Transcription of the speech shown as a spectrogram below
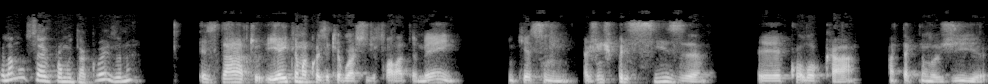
ela não serve para muita coisa, né? Exato. E aí tem uma coisa que eu gosto de falar também, em que assim a gente precisa é, colocar a tecnologia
